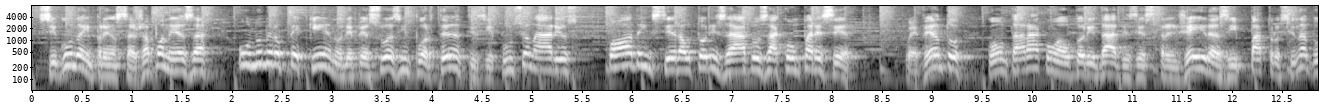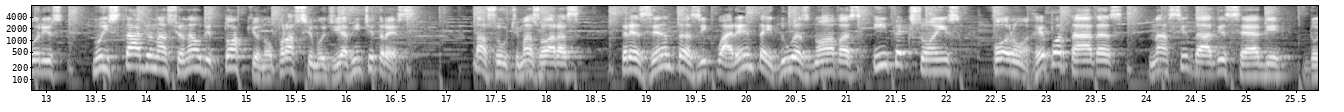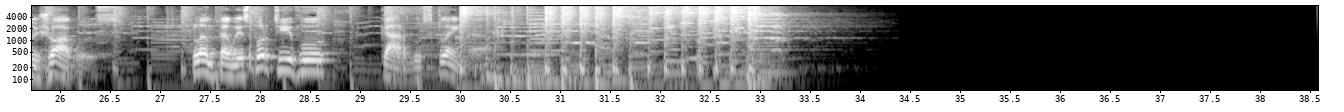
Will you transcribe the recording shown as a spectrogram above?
Segundo a imprensa japonesa, um número pequeno de pessoas importantes e funcionários podem ser autorizados a comparecer. O evento contará com autoridades estrangeiras e patrocinadores no Estádio Nacional de Tóquio no próximo dia 23. Nas últimas horas, 342 novas infecções foram reportadas na cidade sede dos Jogos. Plantão Esportivo, Carlos Kleina.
